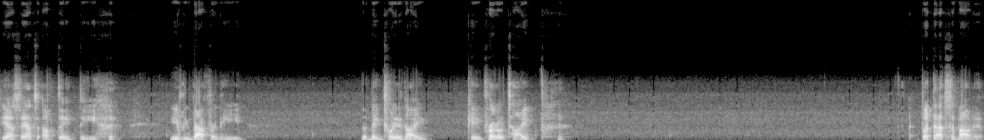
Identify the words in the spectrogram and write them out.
Yes, they had to update the UV map for the the MiG 29K prototype. but that's about it.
